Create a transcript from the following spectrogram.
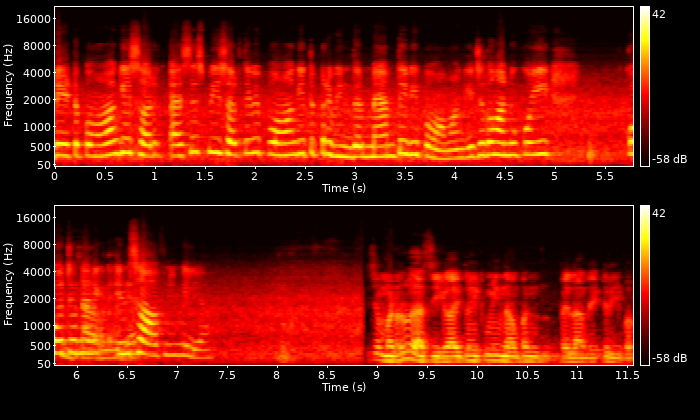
ਰੇਟ ਪਵਾਵਾਂਗੇ ਸਰ ਐਸਐਸਪੀ ਸਰ ਤੇ ਵੀ ਪਵਾਵਾਂਗੇ ਤੇ ਪ੍ਰਵਿੰਦਰ ਮੈਮ ਤੇ ਵੀ ਪਵਾਵਾਂਗੇ ਜਦੋਂ ਸਾਨੂੰ ਕੋਈ ਕੁਝ ਉਹਨਾਂ ਨੇ ਇਨਸਾਫ਼ ਨਹੀਂ ਇਨਸਾਫ ਨਹੀਂ ਮਿਲਿਆ। ਚ ਮਰਡਰ ਹੋਇਆ ਸੀਗਾ ਅੱਜ ਤੋਂ 1 ਮਹੀਨਾ ਪੰ- ਪਹਿਲਾਂ ਦੇ ਕਰੀਬ।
